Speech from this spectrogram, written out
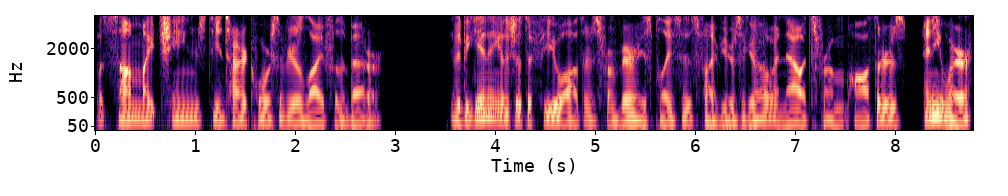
but some might change the entire course of your life for the better. In the beginning, it was just a few authors from various places five years ago, and now it's from authors anywhere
